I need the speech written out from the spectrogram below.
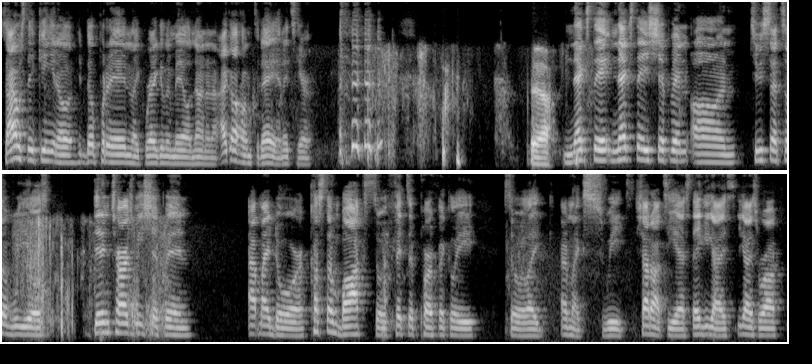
So I was thinking, you know, they'll put it in like regular mail. No, no, no. I got home today and it's here. yeah. Next day, next day shipping on two sets of wheels. Didn't charge me shipping at my door. Custom box, so it fits it perfectly. So like, I'm like, sweet. Shout out TS. Thank you guys. You guys rock.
